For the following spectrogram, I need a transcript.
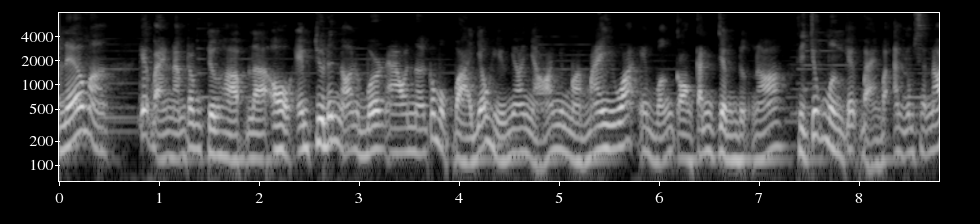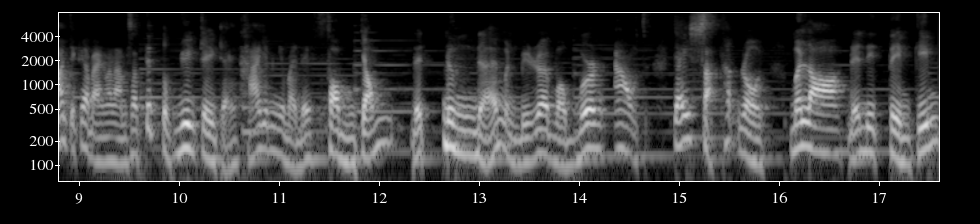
nếu mà các bạn nằm trong trường hợp là ồ oh, em chưa đến nỗi là burn out anh ơi có một vài dấu hiệu nho nhỏ nhưng mà may quá em vẫn còn canh chừng được nó. Thì chúc mừng các bạn và anh cũng sẽ nói cho các bạn là làm sao tiếp tục duy trì trạng thái giống như vậy để phòng chống để đừng để mình bị rơi vào burn out cháy sạch hết rồi. Mới lo để đi tìm kiếm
